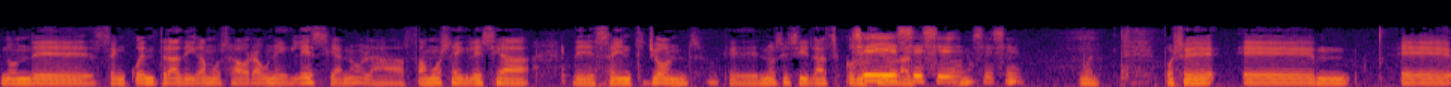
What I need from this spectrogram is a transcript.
donde se encuentra digamos ahora una iglesia, ¿no? La famosa iglesia de Saint John's que no sé si la has conocido. Sí, sí, sí, sí, sí. Bueno, pues eh, eh, eh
